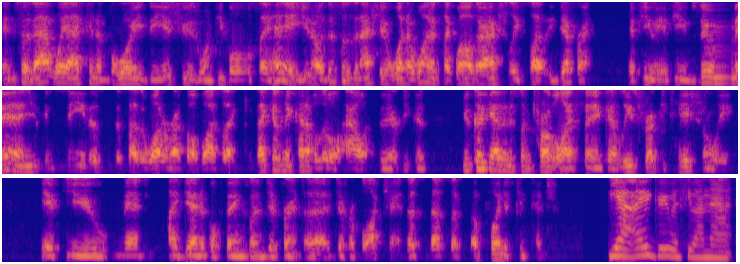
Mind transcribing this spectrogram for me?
And so that way I can avoid the issues when people say, hey, you know, this isn't actually a one on one. It's like, well, they're actually slightly different. If you if you zoom in, you can see this this has a watermark, blah, blah. So that, that gives me kind of a little out there because you could get into some trouble, I think, at least reputationally, if you meant identical things on different uh, different blockchains. That's that's a, a point of contention. Yeah, I agree with you on that.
